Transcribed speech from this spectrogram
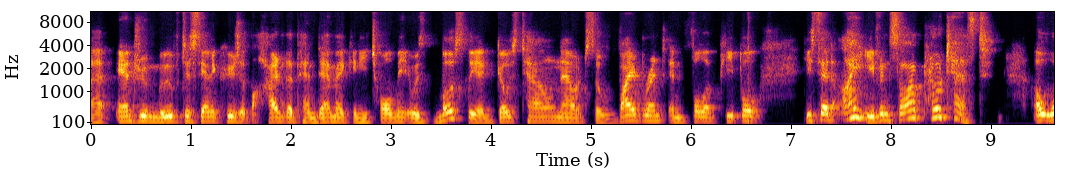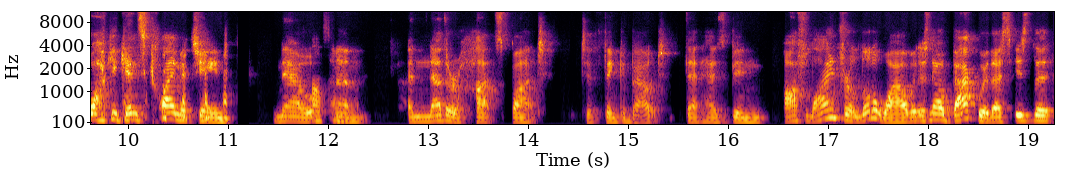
Uh, Andrew moved to Santa Cruz at the height of the pandemic, and he told me it was mostly a ghost town. Now it's so vibrant and full of people. He said, I even saw a protest, a walk against climate change. Now, awesome. um, another hot spot to think about that has been offline for a little while, but is now back with us is the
